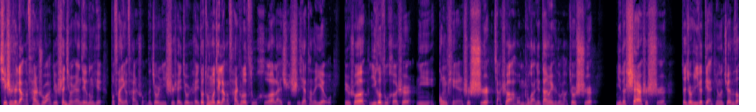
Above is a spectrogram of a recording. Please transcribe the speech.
其实是两个参数啊，就是申请人这个东西不算一个参数，那就是你是谁就是谁，就通过这两个参数的组合来去实现它的业务。比如说一个组合是你贡品是十，假设啊，我们不管这单位是多少，就是十，你的 share 是十，这就是一个典型的捐赠，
